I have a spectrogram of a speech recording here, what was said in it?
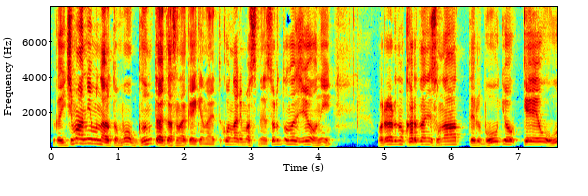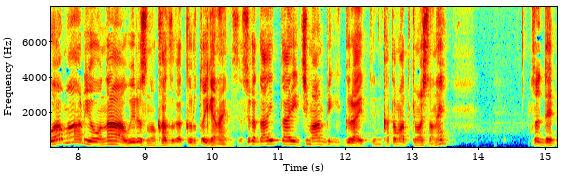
それから1万人もなるともう軍隊出さなきゃいけないってこうなりますね。それと同じように我々の体に備わってる防御系を上回るようなウイルスの数が来るといけないんですよ。それが大体1万匹ぐらいっていうに固まってきましたね。それで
